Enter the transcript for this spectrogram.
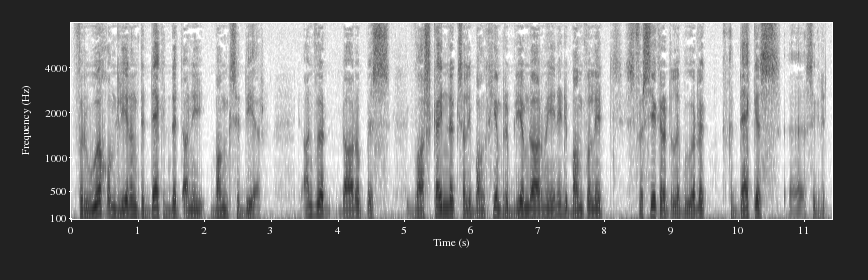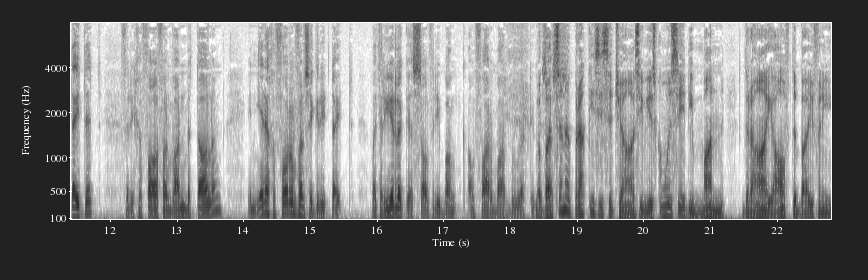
verhoog om die lening te dek dit aan die bank se deur. Die antwoord daarop is waarskynlik sal die bank geen probleem daarmee hê nie. Die bank wil net verseker dat hulle behoorlik gedek is, uh, sekuriteit het vir die geval van wanbetaling en enige vorm van sekuriteit wat redelik is sal vir die bank aanvaarbaar behoort te wees. Maar wat is nou prakties die situasie? Wie is kom ons sê die man dra die helfte by van die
